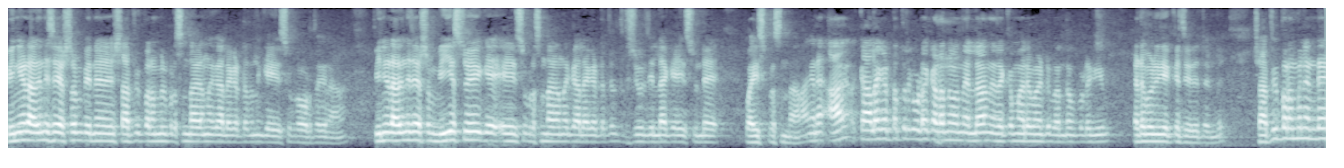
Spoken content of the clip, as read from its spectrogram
പിന്നീട് അതിനുശേഷം പിന്നെ ഷാഫി പറമ്പിൽ പ്രസിഡന്റ് ആകുന്ന കാലഘട്ടത്തിൽ കെ എസ് യു പ്രവർത്തകനാണ്. പിന്നീട് അതിനുശേഷം V S K S U president ആകുന്ന കാലഘട്ടത്തിൽ തൃശ്ശൂർ ജില്ലാ കെ എസ് യുവിന്റെ വൈസ് പ്രസിഡന്റാണ്. അങ്ങനെ ആ കാലഘട്ടത്തിൽ കൂടെ കടന്നു വന്ന എല്ലാ നേതാക്കന്മാരുമായിട്ട് ബന്ധപ്പെടുകയും ഇടപെടുകയൊക്കെ ചെയ്തിട്ടുണ്ട്. ഷാഫി പറമ്പിൽ എന്റെ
